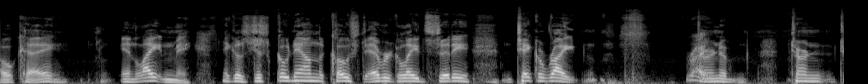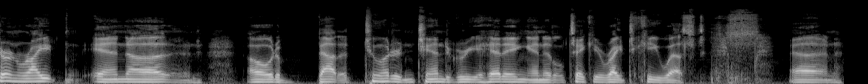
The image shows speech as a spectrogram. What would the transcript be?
Okay, enlighten me. He goes, "Just go down the coast to Everglades City and take a right." Right. Turn a, turn turn right and uh, oh to about a 210 degree heading, and it'll take you right to Key West. And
